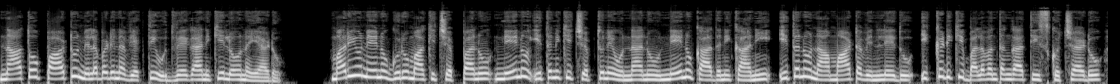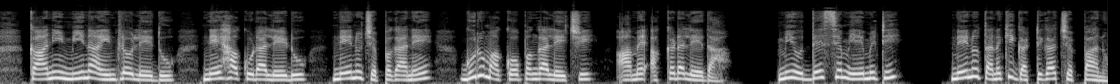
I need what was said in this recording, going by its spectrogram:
నాతో పాటు నిలబడిన వ్యక్తి ఉద్వేగానికి లోనయ్యాడు. మరియు నేను గురు మాకి చెప్పాను నేను ఇతనికి చెప్తూనే ఉన్నాను నేను కాదని కాని ఇతను నా మాట వినలేదు ఇక్కడికి బలవంతంగా తీసుకొచ్చాడు కాని మీనా ఇంట్లో లేదు నేహా కూడా లేడు నేను చెప్పగానే గురు మా కోపంగా లేచి ఆమె అక్కడ లేదా? మీ ఉద్దేశ్యం ఏమిటి? నేను తనకి గట్టిగా చెప్పాను.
